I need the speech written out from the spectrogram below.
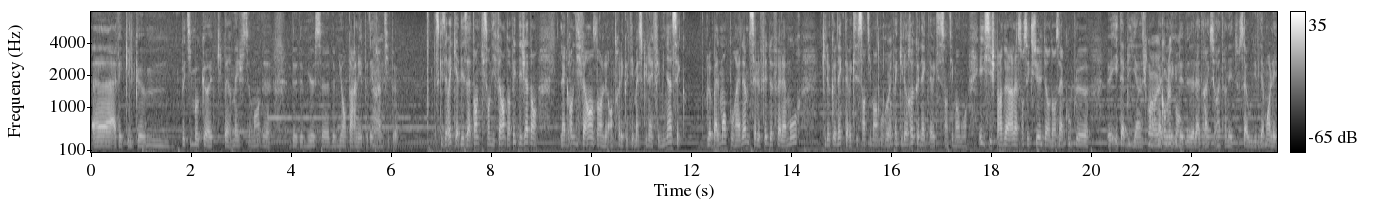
euh, avec quelques mm, petits mots codes qui permettent justement de, de, mieux, de mieux en parler peut-être un petit peu. Parce que c'est vrai qu'il y a des attentes qui sont différentes. En fait, déjà, dans la grande différence dans entre les côtés masculins et féminins, c'est que globalement, pour un homme, c'est le fait de faire l'amour qui le connecte avec ses sentiments amoureux, enfin qui le reconnecte avec ses sentiments amoureux. Et ici, je parle de la relation sexuelle dans, un couple euh, établi. Hein. Je parle pas de, la drague sur Internet, tout ça, où évidemment, il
